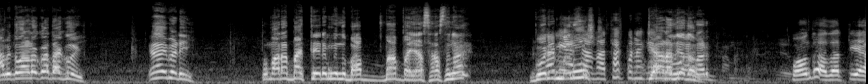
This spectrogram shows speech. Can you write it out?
আমি তোমার একটা কথা কই। এই বেটি তোমার বাচ্চা এরকম কিন্তু বাপ বাপ ভাই আছে না? গরিব মানুষ? দিয়ে দাও। পঞ্চাশ হাজার টাকা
